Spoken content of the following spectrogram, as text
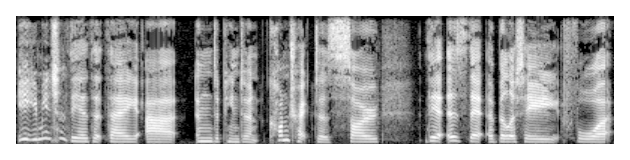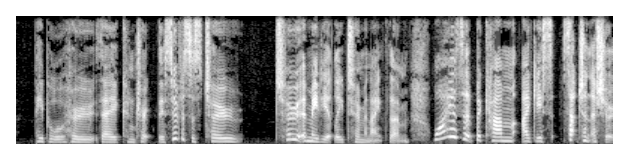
Yeah, you mentioned there that they are independent contractors, so there is that ability for people who they contract their services to to immediately terminate them. Why has it become, I guess, such an issue?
